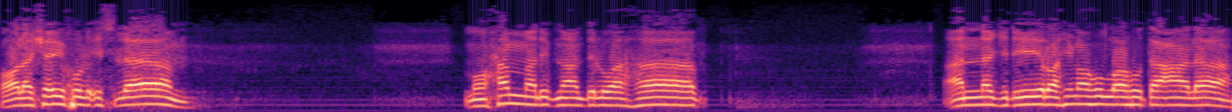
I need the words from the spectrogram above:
قال شيخ الإسلام محمد بن عبد الوهاب النجدي رحمه الله تعالى.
